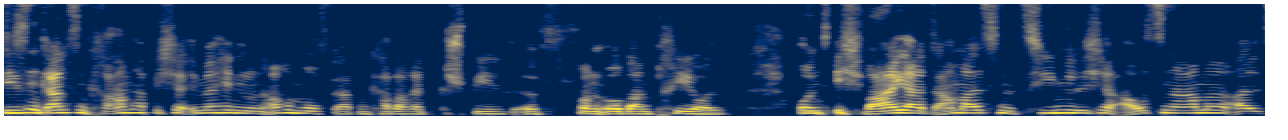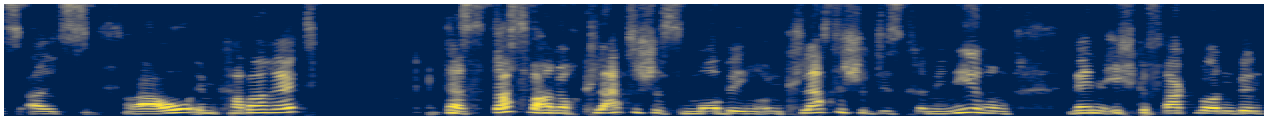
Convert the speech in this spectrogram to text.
diesen ganzen Kram habe ich ja immerhin nun auch im Hofgarten Kabarett gespielt äh, von Urban Priol. Und ich war ja damals eine ziemliche Ausnahme als, als Frau im Kabarett. Das, das war noch klassisches Mobbing und klassische Diskriminierung, wenn ich gefragt worden bin,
